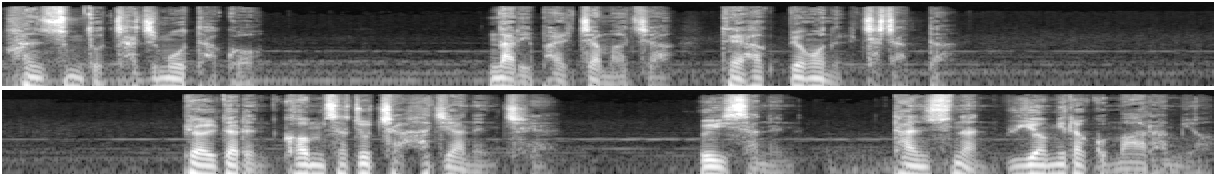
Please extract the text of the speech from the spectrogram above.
한숨도 자지 못하고 날이 밝자마자 대학병원을 찾았다. 별다른 검사조차 하지 않은 채 의사는 단순한 위험이라고 말하며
